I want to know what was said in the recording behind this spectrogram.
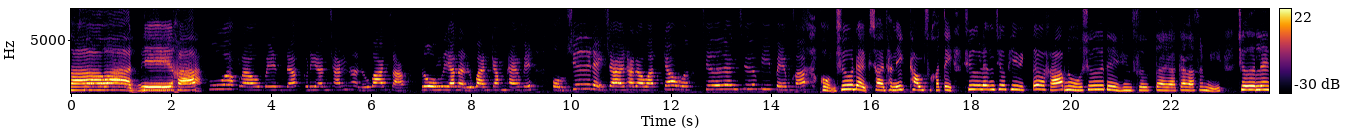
สวัสดีค่ะ พวกเราเป็นนักเรียนชั้นอนุบาลสามโรงเรียนอนุบาลกำแพงเพชร ผมชื่อเด็กชายธนวัฒน์แก้วเมืองชื่อเล่นชื่อพี่เปรมครับผมชื่อเด็กชายธนิกทอมสุขติ ชื่อเล่นชื่อพี่วิกเตอร์ครับ หนูชื่อเด็กหญิงสุตยากาลสมี ชื่อเล่น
